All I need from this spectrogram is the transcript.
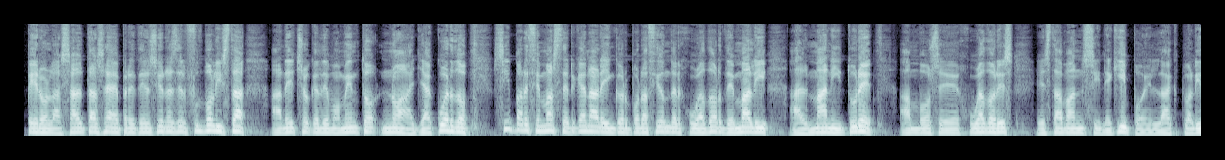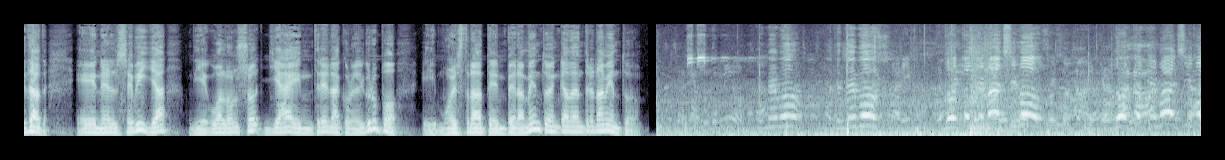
pero las altas eh, pretensiones del futbolista han hecho que de momento no haya acuerdo. Sí parece más cercana la incorporación del jugador de Mali, Almani Touré. Ambos eh, jugadores estaban sin equipo en la actualidad. En el Sevilla, Diego Alonso ya entrena con el grupo y muestra temperamento en cada entrenamiento. Dos toques máximo, dos toques máximo.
